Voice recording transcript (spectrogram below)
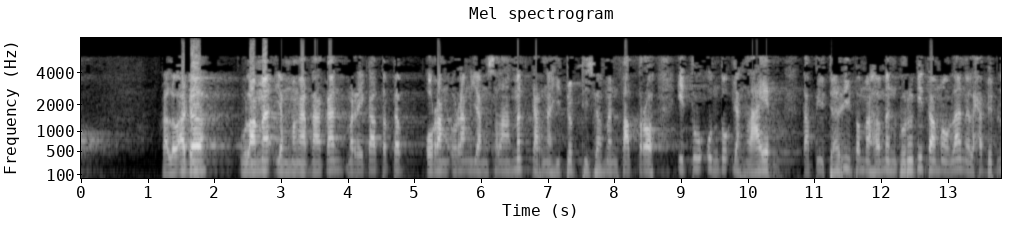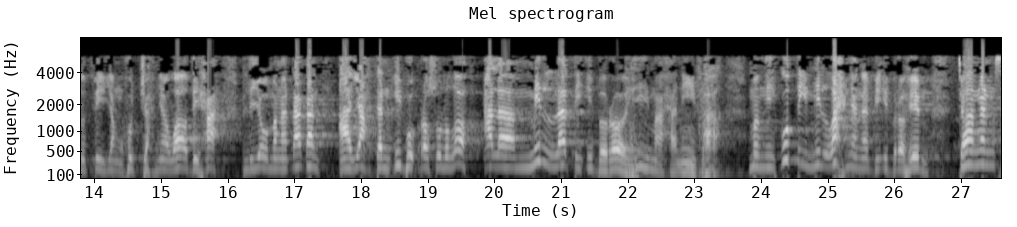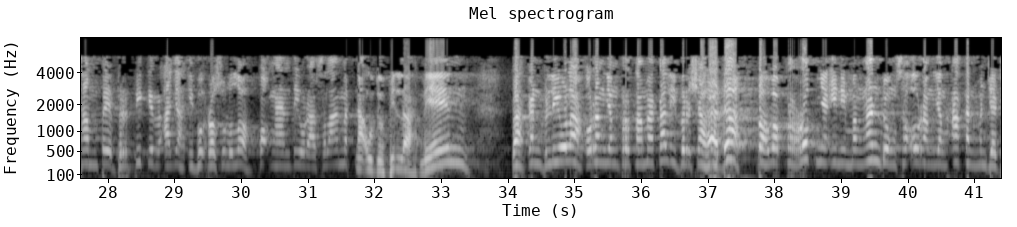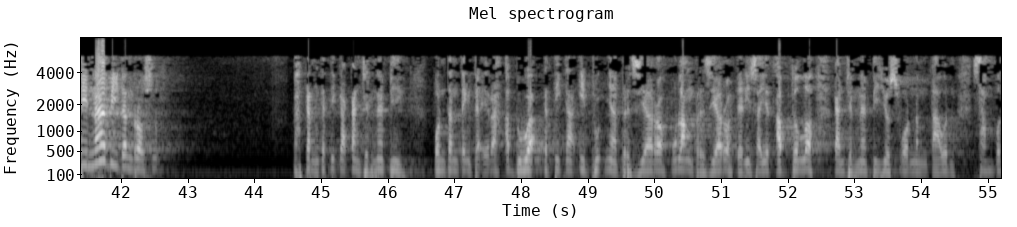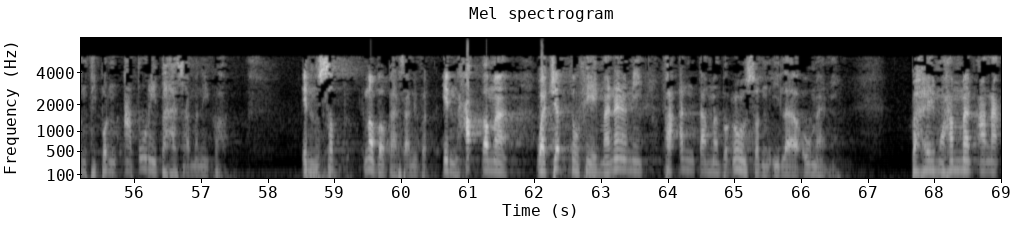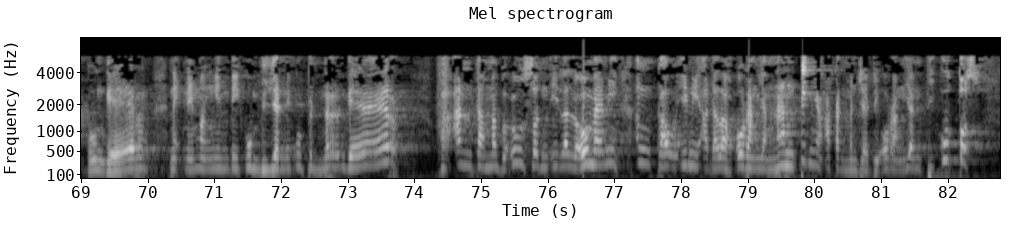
Kalau ada ulama yang mengatakan mereka tetap orang-orang yang selamat karena hidup di zaman fatrah itu untuk yang lain. Tapi dari pemahaman guru kita Maulana Al-Habib Lutfi yang hujahnya wadihah. Beliau mengatakan ayah dan ibu Rasulullah ala millati Ibrahim Hanifah. Mengikuti milahnya Nabi Ibrahim. Jangan sampai berpikir ayah ibu Rasulullah kok nganti ora selamat. Naudzubillah min. Bahkan beliaulah orang yang pertama kali bersyahadah bahwa perutnya ini mengandung seorang yang akan menjadi nabi dan rasul. Bahkan ketika kanjeng Nabi wonten teng daerah Abwa ketika ibunya berziarah pulang berziarah dari Sayyid Abdullah Kanjeng Nabi yuswa 6 tahun. Sampun dipun aturi bahasa menika. In sad napa bahasanipun in haqqama wajadtu fi manami fa anta mab'usun ila umami. Bahai Muhammad anakku ngger. Nek memang ngimpiku mbiyen niku bener ngger fa anta mab'usun ilal umami engkau ini adalah orang yang nantinya akan menjadi orang yang diutus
